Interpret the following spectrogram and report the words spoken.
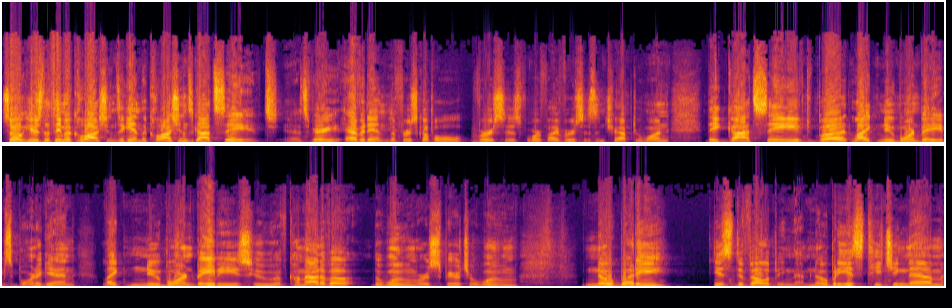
So here's the theme of Colossians. Again, the Colossians got saved. It's very evident in the first couple verses, four or five verses in chapter one. They got saved, but like newborn babes, born again, like newborn babies who have come out of a, the womb or a spiritual womb, nobody is developing them. Nobody is teaching them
